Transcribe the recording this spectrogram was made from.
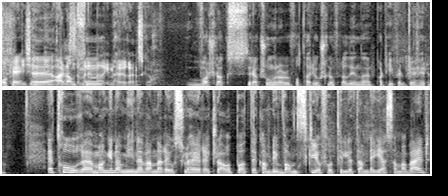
Okay. Ikke mindre, som er det Bergen Høyre ønsker. Hva slags reaksjoner har du fått her i Oslo fra dine partifelter i Høyre? Jeg tror eh, mange av mine venner i Oslo Høyre er klare på at det kan bli vanskelig å få til et MDG-samarbeid.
